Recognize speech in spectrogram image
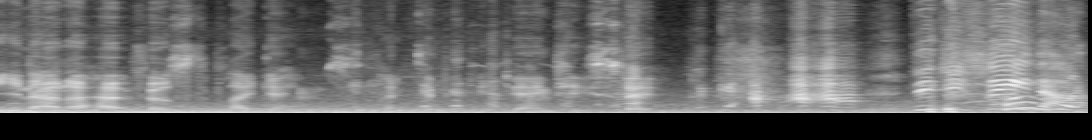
You now know how it feels to play games like typically James used to. Did you see that?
